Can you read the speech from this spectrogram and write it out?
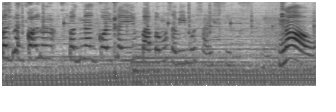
pag nag-call, na- pag nag-call sa'yo yung papa mo, sabi mo size 6. No.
